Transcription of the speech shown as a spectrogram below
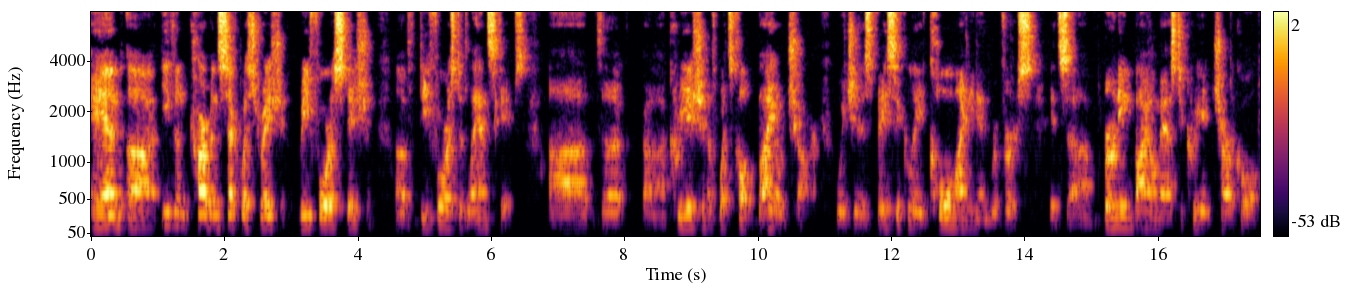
and uh, even carbon sequestration, reforestation of deforested landscapes, uh, the uh, creation of what's called biochar, which is basically coal mining in reverse. It's uh, burning biomass to create charcoal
